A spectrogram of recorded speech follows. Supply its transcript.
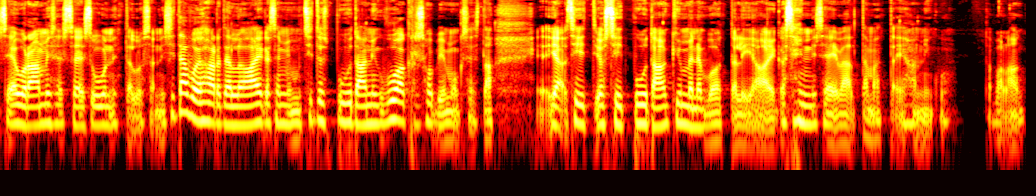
seuraamisessa ja suunnittelussa, niin sitä voi harjoitella aikaisemmin, mutta sitten jos puhutaan niin vuokrasopimuksesta ja siitä, jos siitä puhutaan kymmenen vuotta liian aikaisin, niin se ei välttämättä ihan niin kuin tavallaan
